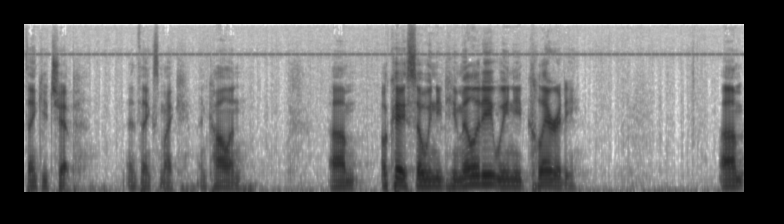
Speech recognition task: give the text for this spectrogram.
Thank you, Chip. And thanks, Mike. And Colin. Um, okay, so we need humility, we need clarity. Um,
